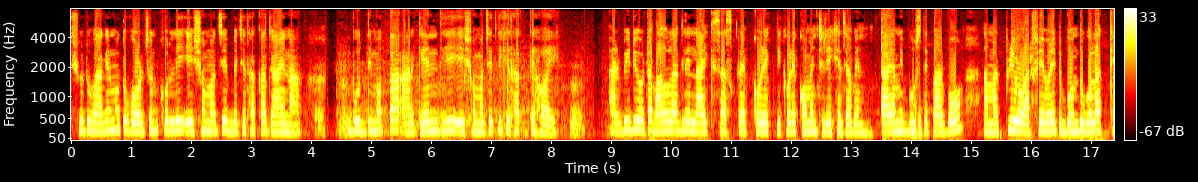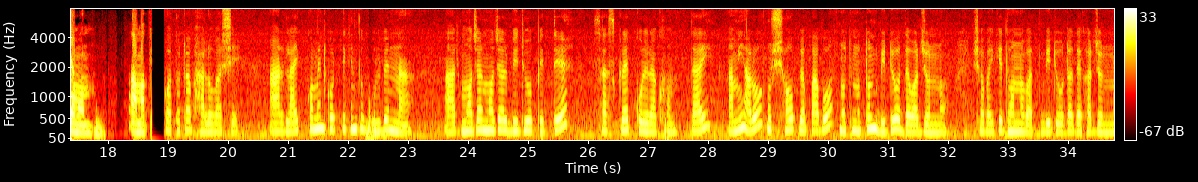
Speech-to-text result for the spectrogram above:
শুধু বাঘের মতো গর্জন করলে এই সমাজে বেঁচে থাকা যায় না। বুদ্ধিমত্তা আর জ্ঞান দিয়ে এই সমাজে টিকে থাকতে হয়। আর ভিডিওটা ভালো লাগলে লাইক, সাবস্ক্রাইব করে একটি করে কমেন্ট রেখে যাবেন। তাই আমি বুঝতে পারব আমার প্রিয় আর ফেভারিট বন্ধুগুলা কেমন। আমাকে কতটা ভালোবাসে। আর লাইক কমেন্ট করতে কিন্তু ভুলবেন না। আর মজার মজার ভিডিও পেতে সাবস্ক্রাইব করে রাখুন। তাই আমি আরও উৎসাহ পাবো নতুন নতুন ভিডিও দেওয়ার জন্য। সবাইকে ধন্যবাদ ভিডিওটা দেখার জন্য।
